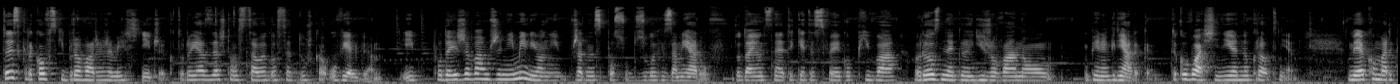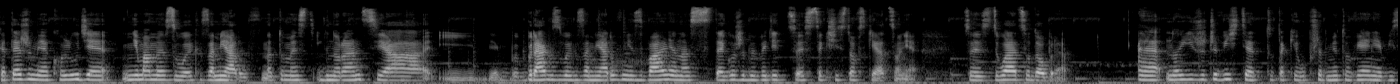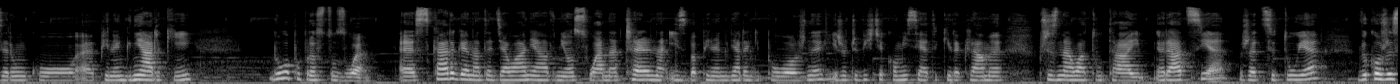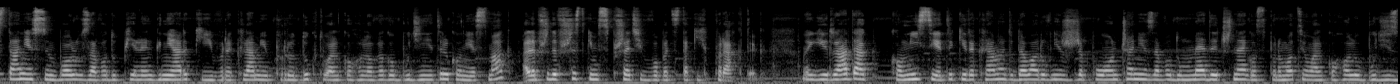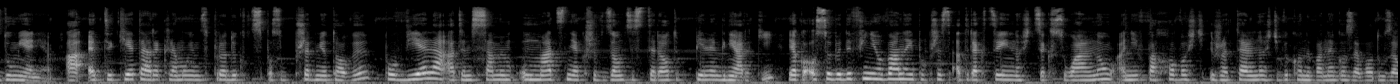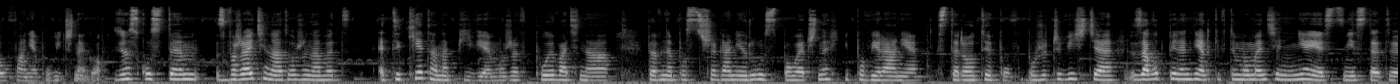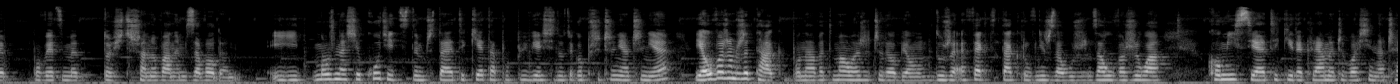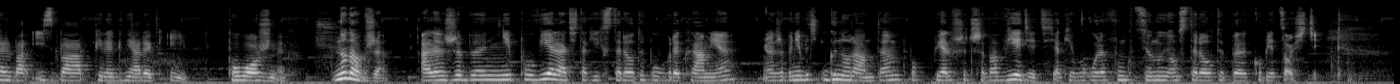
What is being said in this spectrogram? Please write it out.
To jest krakowski browar rzemieślniczy, który ja zresztą z całego serduszka uwielbiam. I podejrzewam, że nie mieli oni w żaden sposób złych zamiarów, dodając na etykietę swojego piwa roznegliżowaną pielęgniarkę. Tylko właśnie, niejednokrotnie. My jako marketerzy, my jako ludzie nie mamy złych zamiarów, natomiast ignorancja i jakby brak złych zamiarów nie zwalnia nas z tego, żeby wiedzieć, co jest seksistowskie, a co nie, co jest złe, a co dobre. E, no i rzeczywiście to takie uprzedmiotowienie wizerunku e, pielęgniarki było po prostu złe. E, skargę na te działania wniosła Naczelna Izba Pielęgniarek i Położnych i rzeczywiście Komisja Etyki Reklamy przyznała tutaj rację, że cytuję, Wykorzystanie symbolu zawodu pielęgniarki w reklamie produktu alkoholowego budzi nie tylko niesmak, ale przede wszystkim sprzeciw wobec takich praktyk. No i Rada Komisji Etyki Reklamy dodała również, że połączenie zawodu medycznego z promocją alkoholu budzi zdumienie, a etykieta reklamując produkt w sposób przedmiotowy powiela, a tym samym umacnia krzywdzący stereotyp pielęgniarki jako osoby definiowanej poprzez atrakcyjność seksualną, a nie fachowość i rzetelność wykonywanego zawodu zaufania publicznego. W związku z tym zważajcie na to, że nawet etykieta na piwie może wpływać na pewne postrzeganie ról społecznych i powielanie stereotypów, bo rzeczywiście zawód pielęgniarki w tym momencie nie jest niestety, powiedzmy, dość szanowanym zawodem. I można się kłócić z tym, czy ta etykieta po piwie się do tego przyczynia, czy nie. Ja uważam, że tak, bo nawet małe rzeczy robią duży efekt. Tak również zauważyła Komisja Etyki Reklamy, czy właśnie Naczelna Izba Pielęgniarek i Położnych. No dobrze, ale żeby nie powielać takich stereotypów w reklamie, żeby nie być ignorantem, po pierwsze trzeba wiedzieć, jakie w ogóle funkcjonują stereotypy kobiecości.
